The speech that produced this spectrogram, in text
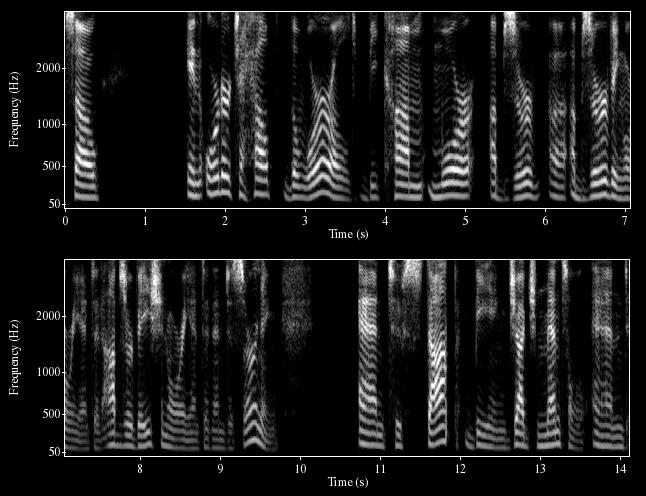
So, in order to help the world become more observe, uh, observing oriented, observation oriented, and discerning, and to stop being judgmental and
